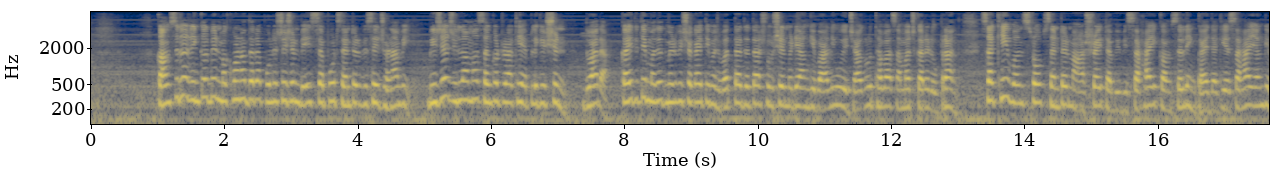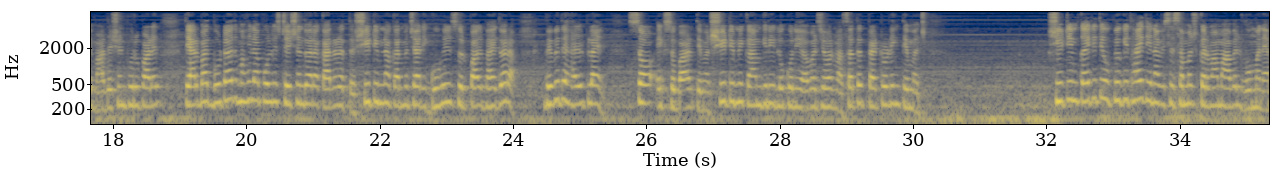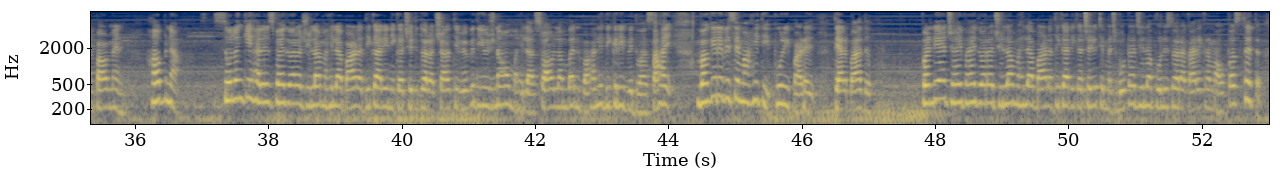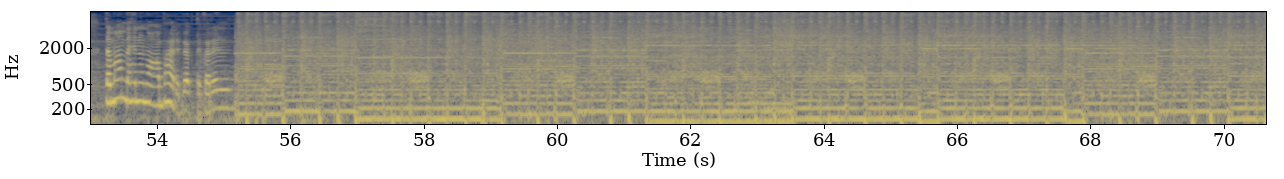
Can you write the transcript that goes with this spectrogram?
કાઉન્સિલર રિંકલબેન મકવાણા દ્વારા police station base support centre વિશે જણાવી, બીજા જિલ્લામાં સંકટ રાખી એપ્લિકેશન દ્વારા કઈ રીતે મદદ મેળવી શકાય તેમજ વધતા જતા સોશિયલ મીડિયા અંગે વાલીઓએ જાગૃત થવા સમજ કરેલ ઉપરાંત સખી વન સ્ટોપ સેન્ટરમાં આશ્રય તબીબી સહાય, કાઉન્સેલિંગ, કાયદાકીય સહાય અંગે માર્ગદર્શન પૂરું પાડેલ. ત્યારબાદ બોટાદ મહિલા પોલીસ સ્ટેશન દ્વારા કાર્યરત શી ટીમના કર્મચારી ગોહિલ સુરપાલભાઈ દ્વારા વિવિધ હેલ્પલાઇન સો એકસો બાર તેમજ શી ટીમની કામગીરી, લોકોની અવરજવરમાં સતત પેટ્રોલિંગ તેમજ શી ટીમ કઈ રીતે ઉપયોગી થાય તેના વિશે સમજ કરવામાં આવેલ વુમન એમ્પાવરમેન્ટ હબના સોલંકી હરેશભાઈ દ્વારા જિલ્લા મહિલા બાળ અધિકારીની કચેરી દ્વારા ચાલતી વિવિધ યોજનાઓ, મહિલા સ્વાવલંબન, વહાલી દીકરી, વિધવા સહાય વગેરે વિશે માહિતી પૂરી પાડેલ. ત્યારબાદ પંડ્યા જયભાઈ દ્વારા જિલ્લા મહિલા બાળ અધિકારી કચેરી તેમજ બોટાદ જિલ્લા પોલીસ દ્વારા કાર્યક્રમમાં ઉપસ્થિત તમામ બહેનોનો આભાર વ્યક્ત કરેલ.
